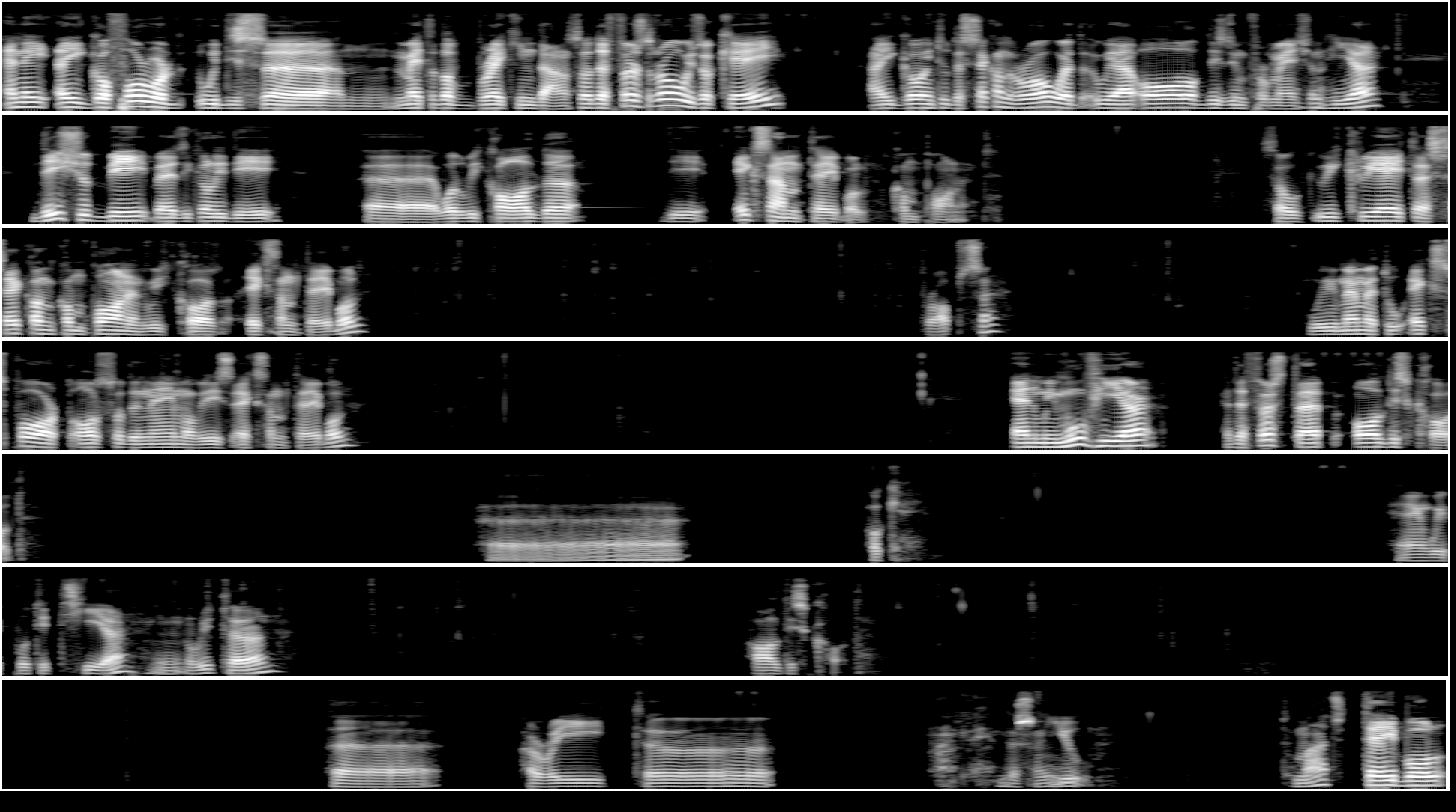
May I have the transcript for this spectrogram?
and I, I, go forward with this um, method of breaking down. So the first row is okay. I go into the second row where we have all of this information here. This should be basically the uh, what we call the, the exam table component. So we create a second component we call exam table props we remember to export also the name of this exam table. And we move here at the first step all this code. Uh, okay. And we put it here in return all this code. Read uh, okay there's a new too much. Table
